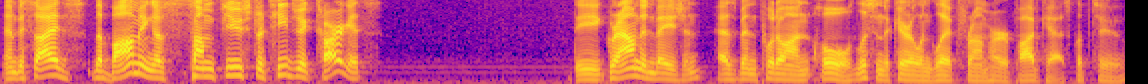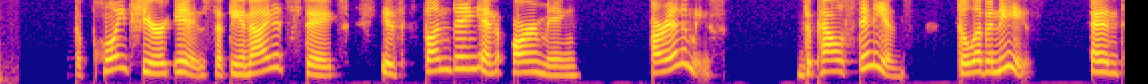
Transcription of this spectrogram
And besides the bombing of some few strategic targets, the ground invasion has been put on hold. Listen to Caroline Glick from her podcast, clip two. The point here is that the United States is funding and arming our enemies, the Palestinians, the Lebanese. And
